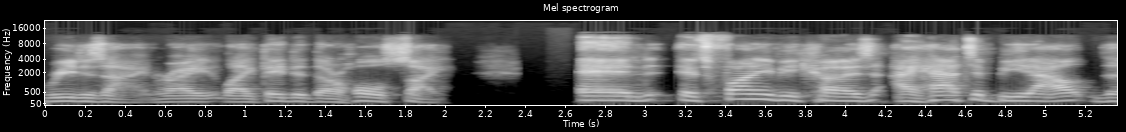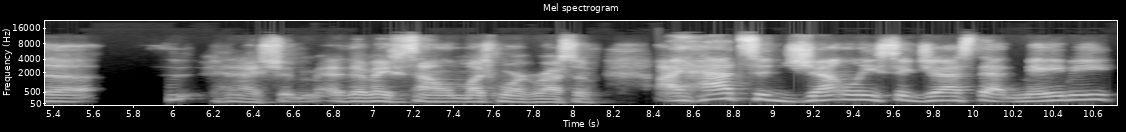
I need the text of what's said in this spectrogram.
redesign, right? Like they did their whole site. And it's funny because I had to beat out the and I should that makes it sound much more aggressive. I had to gently suggest that maybe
